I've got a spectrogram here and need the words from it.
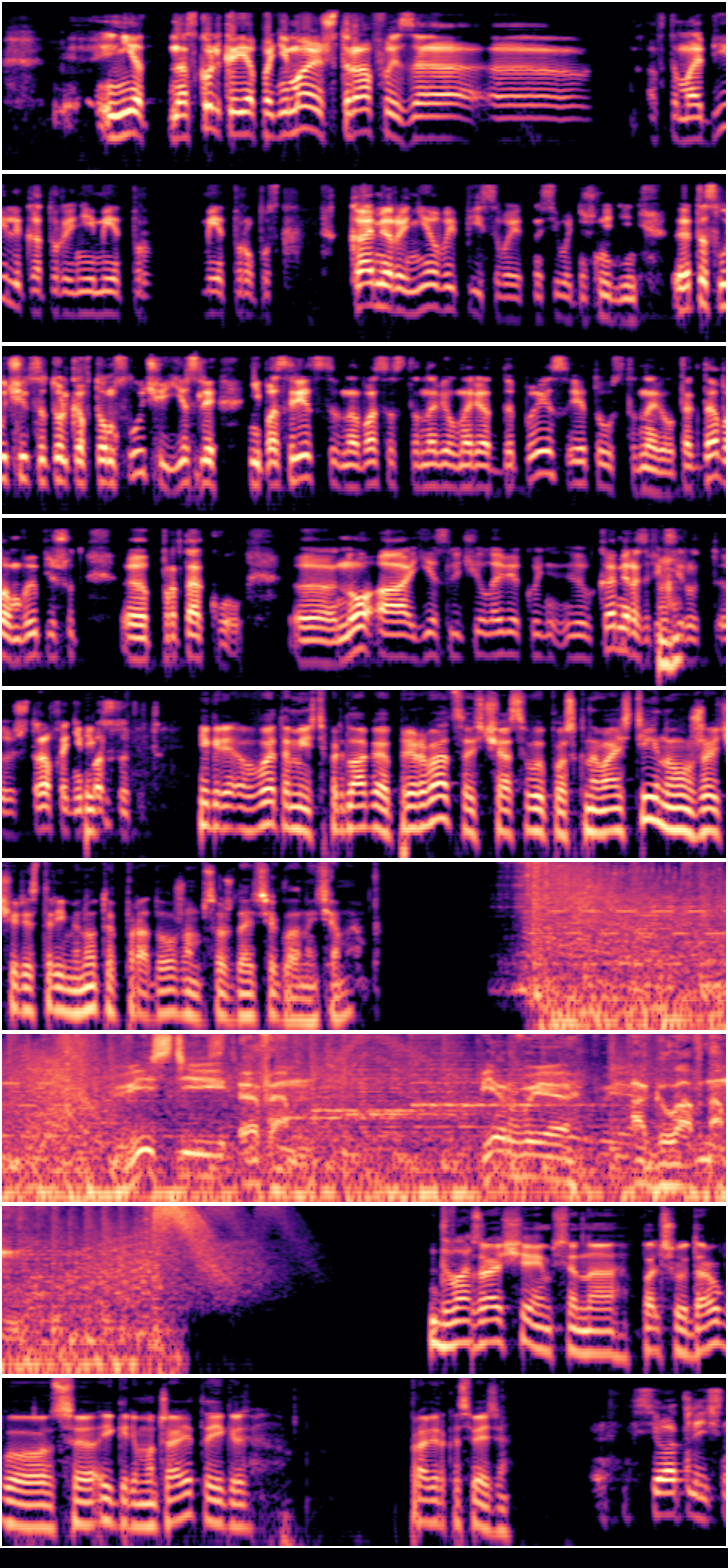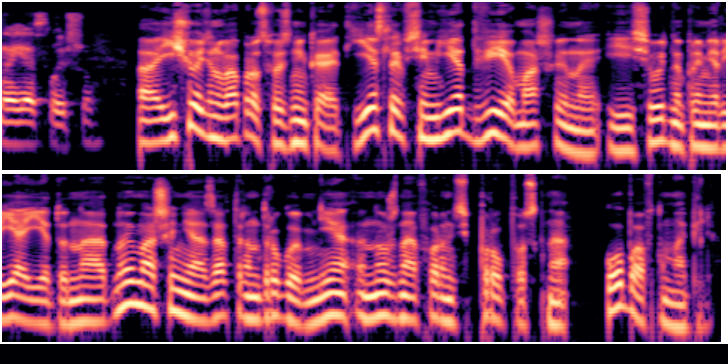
Нет. Насколько я понимаю, штрафы за автомобили, которые не имеют пропуска, имеет пропуск, камеры не выписывает на сегодняшний день. Это случится только в том случае, если непосредственно вас остановил наряд ДПС и это установил. Тогда вам выпишут э, протокол. Э, ну а если человеку э, камера зафиксирует, э, штрафа не поступит. Игорь, в этом месте предлагаю прерваться. Сейчас выпуск новостей, но уже через три минуты продолжим обсуждать все главные темы. Вести ФМ. Эм. Первые о главном. Возвращаемся на большую дорогу с Игорем Маджарета. Игорь, проверка связи. Все отлично, я слышу. А, Еще один вопрос возникает. Если в семье две машины, и сегодня, например, я еду на одной машине, а завтра на другой, мне нужно оформить пропуск на оба автомобиля?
